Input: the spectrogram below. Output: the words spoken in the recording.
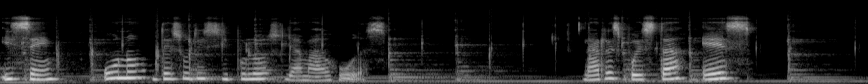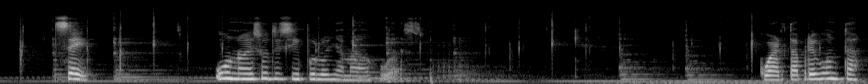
Y C. Uno de sus discípulos llamado Judas. La respuesta es C. Uno de sus discípulos llamado Judas. Cuarta pregunta.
